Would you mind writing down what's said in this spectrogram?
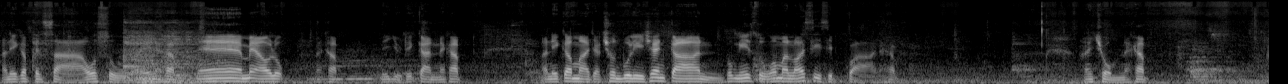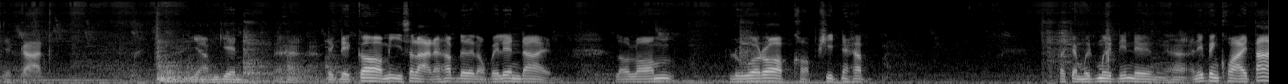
อันนี้ก็เป็นสาวสวยนะครับแน่ไม่เอาลูกนะครับ นี่อยู่ด้วยกันนะครับ อันนี้ก็มาจากชนบุรีเช่นกัน พวกนี้สูงประมาณ140 กว่านะครับ ให้ชมนะครับ บรรยากาศยามเย็นนะฮะเด็กๆก็มีอิสระนะครับ เดินออกไปเล่นได้ เราล้อมรั้วรอบขอบชิดนะครับ ก็จะมืดๆนิดนึงนะฮะอันนี้เป็นควายใต้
